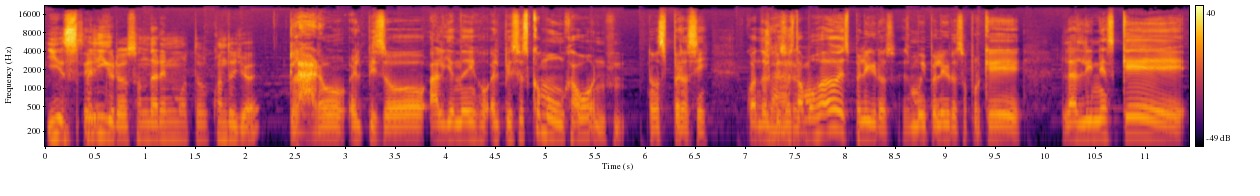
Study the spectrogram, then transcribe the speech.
¿Y es Sí. peligroso andar en moto cuando llueve? Claro, el piso, alguien me dijo, el piso es como un jabón. No, pero sí, cuando el Claro. piso está mojado es peligroso, es muy peligroso porque las líneas que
